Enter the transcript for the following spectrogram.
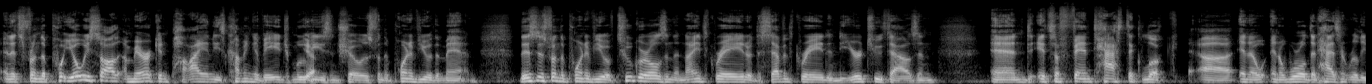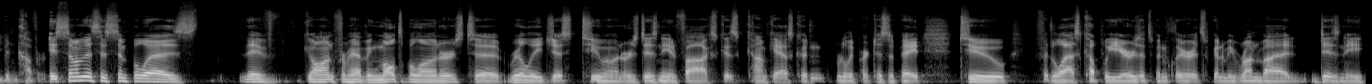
and it's from the point you always saw American Pie and these coming of age movies and shows from the point of view of the man. This is from the point of view of two girls in the ninth grade or the seventh grade in the year 2000. And it's a fantastic look uh, in, a, in a world that hasn't really been covered. Is some of this as simple as they've gone from having multiple owners to really just two owners, Disney and Fox, because Comcast couldn't really participate, to for the last couple years, it's been clear it's going to be run by Disney,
